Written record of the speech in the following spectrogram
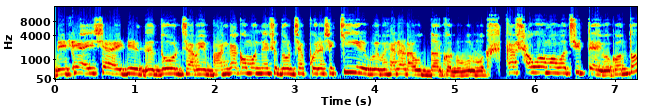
দেশে আইসা এই যে দৌড় যাবে ভাঙ্গা কমন নিয়ে এসে দৌড় ঝাপ করে সে কি হেডাটা উদ্ধার করব বলব? কার সাউয়া মামা ছিটতে আইবো কোন তো?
